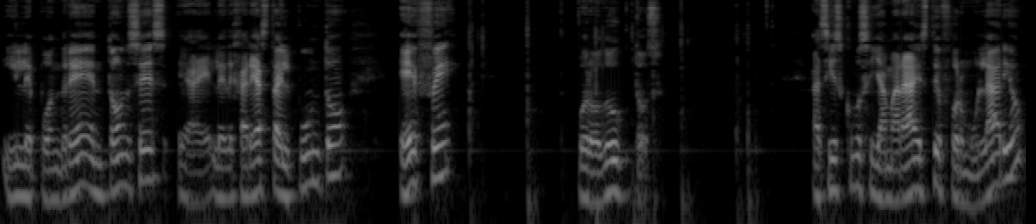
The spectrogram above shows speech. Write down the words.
y le pondré entonces, eh, le dejaré hasta el punto F productos. Así es como se llamará este formulario.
